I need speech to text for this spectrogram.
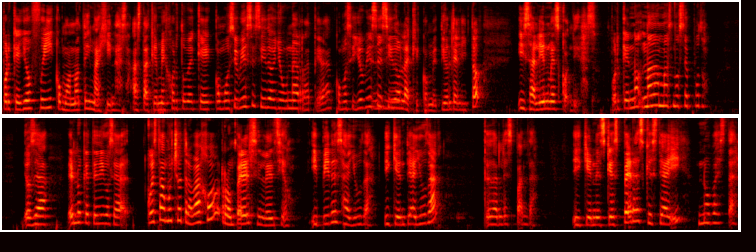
porque yo fui como no te imaginas, hasta que mejor tuve que, como si hubiese sido yo una ratera, como si yo hubiese sido la que cometió el delito y salirme escondidas, porque no, nada más no se pudo. O sea, es lo que te digo, o sea, cuesta mucho trabajo romper el silencio y pides ayuda, y quien te ayuda te da la espalda, y quien es que esperas que esté ahí no va a estar.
